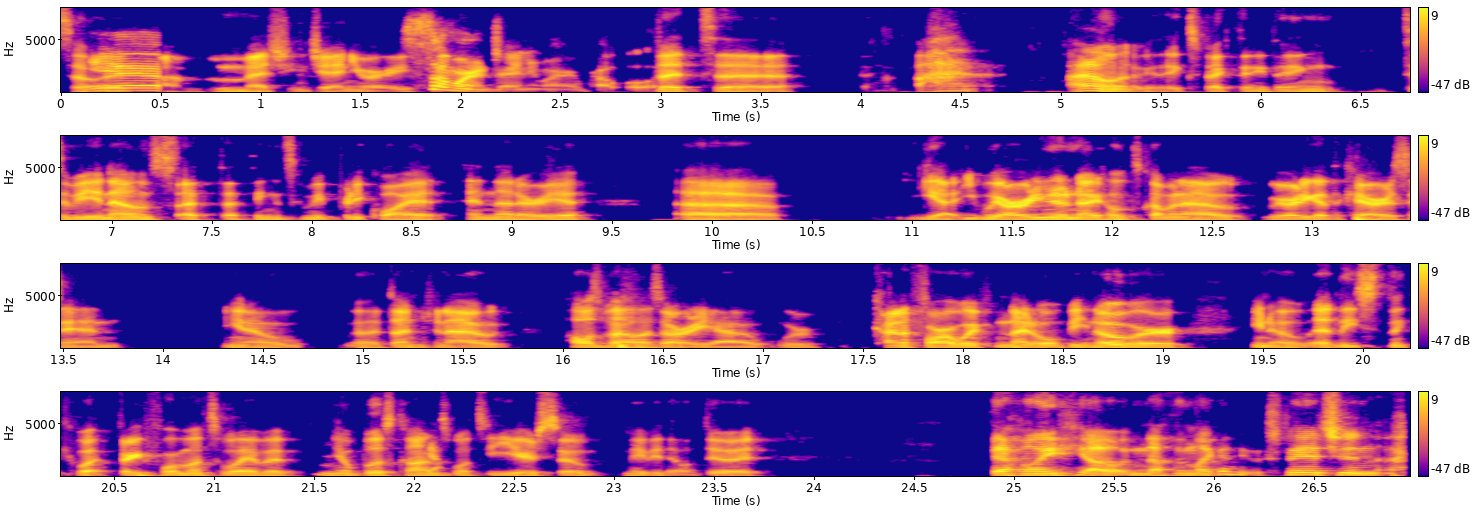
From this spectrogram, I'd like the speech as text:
So Yeah. I, I'm imagining January. Somewhere in January, probably. But uh, I I don't really expect anything to be announced. I, I think it's gonna be pretty quiet in that area. Uh, yeah, we already know Nighthold's coming out. We already got the Karazhan, you know, uh, dungeon out. Hall's Battle is already out. We're kind of far away from Nighthold being over. You know, at least think what three, four months away. But you know, BlizzCon's once a year, so maybe they'll do it. Definitely, you know, nothing like a new expansion.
